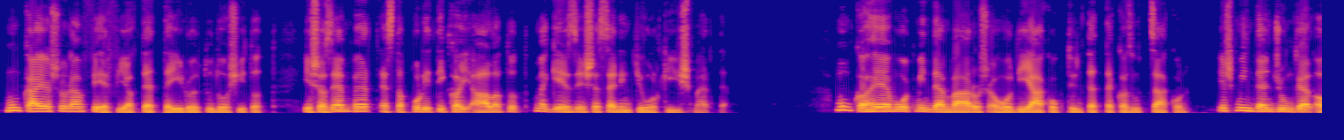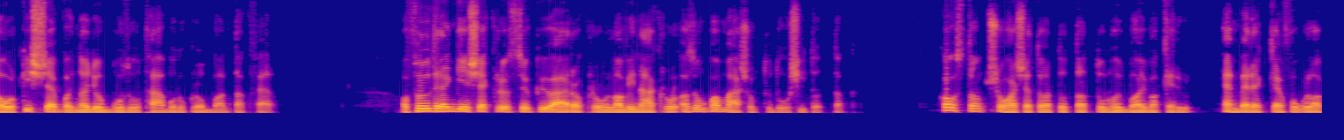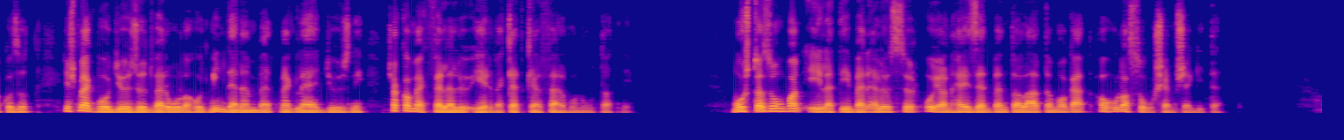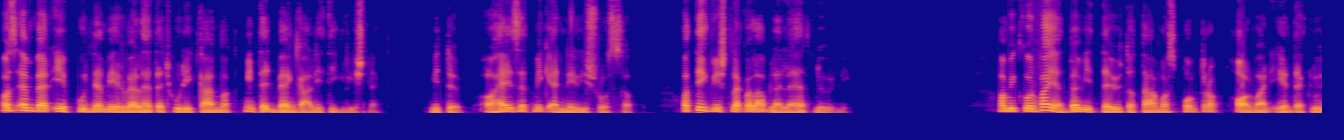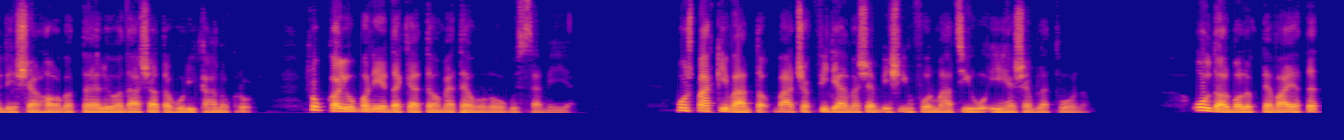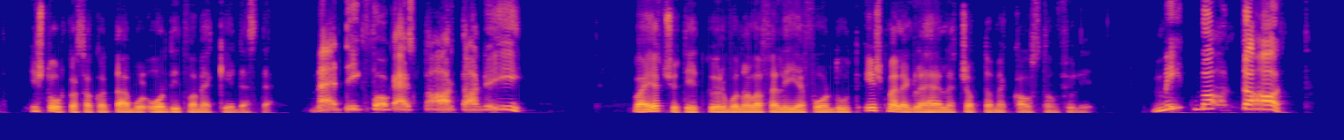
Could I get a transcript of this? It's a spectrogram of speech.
Munkája során férfiak tetteiről tudósított, és az embert, ezt a politikai állatot megérzése szerint jól kiismerte. Munkahelye volt minden város, ahol diákok tüntettek az utcákon, és minden dzsungel, ahol kisebb vagy nagyobb bozót háborúk robbantak fel. A földrengésekről, szökőárakról, lavinákról azonban mások tudósítottak. Kauston soha se tartott attól, hogy bajba kerül. Emberekkel foglalkozott, és meg volt győződve róla, hogy minden embert meg lehet győzni, csak a megfelelő érveket kell felvonultatni. Most azonban életében először olyan helyzetben találta magát, ahol a szó sem segített. Az ember épp úgy nem érvelhet egy hurikánnak, mint egy bengáli tigrisnek. Mi több, a helyzet még ennél is rosszabb. A tigrist legalább le lehet lőni. Amikor Wyatt bevitte őt a támaszpontra, halvány érdeklődéssel hallgatta előadását a hurikánokról. Sokkal jobban érdekelte a meteorológus személye. Most már kívánta, bárcsak figyelmesebb és információ éhesebb lett volna. Oldalba lökte Wyattet, és torka szakadtából ordítva megkérdezte. – Meddig fog ez tartani? Wyatt sötét körvonala feléje fordult, és meleg lehellet csapta meg Kauston fülét. – Mit mondott?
